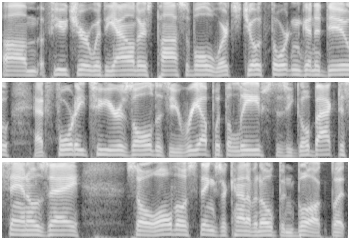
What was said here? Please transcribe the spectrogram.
um, future with the Islanders possible. What's Joe Thornton going to do at 42 years old? Does he re up with the Leafs? Does he go back to San Jose? So all those things are kind of an open book. But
